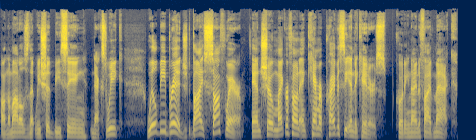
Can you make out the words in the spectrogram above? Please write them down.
on the models that we should be seeing next week will be bridged by software and show microphone and camera privacy indicators, quoting 9 to 5 Mac.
